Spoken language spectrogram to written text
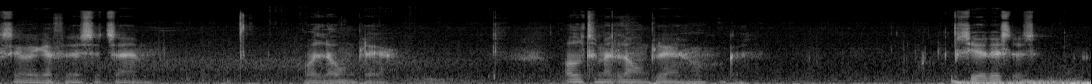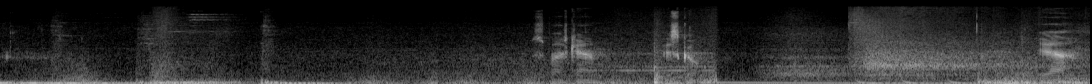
see what we get for this. It's um, a loan player. Ultimate loan player. Oh, okay. See what this is. Smash cam. Isco. Yeah.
